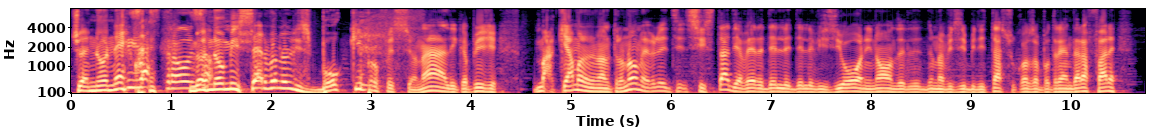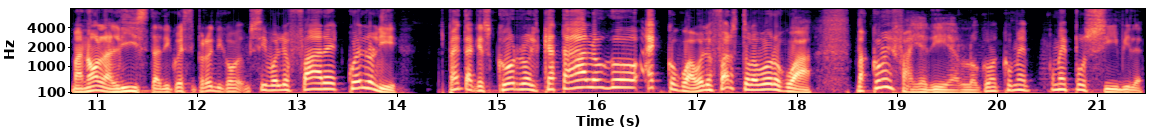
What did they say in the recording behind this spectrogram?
cioè non è Disastroso. non, non mi servono gli sbocchi professionali, capisci? Ma chiamalo in un altro nome, si sta di avere delle, delle visioni, no? Delle- una visibilità su cosa potrei andare a fare, ma non la lista di questi, però io dico sì, voglio fare quello lì. Aspetta che scorro il catalogo, ecco qua, voglio fare sto lavoro qua. Ma come fai a dirlo? Come, come, com'è possibile?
